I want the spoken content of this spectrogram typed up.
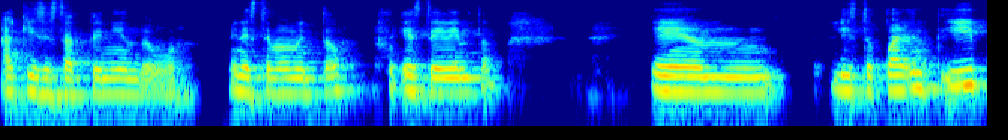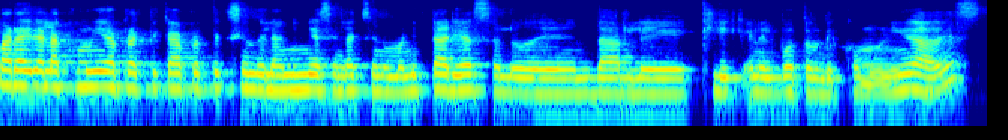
aquí se está teniendo en este momento este evento. Em, listo, y para ir a la comunidad práctica de protección de la niñez en la acción humanitaria, solo deben darle clic en el botón de comunidades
